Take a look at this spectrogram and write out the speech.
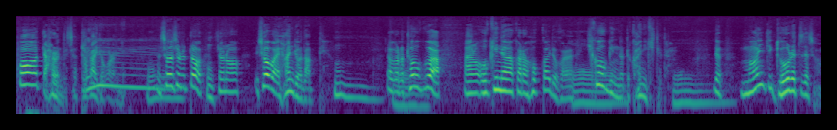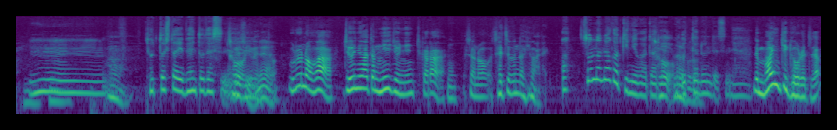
ポーって貼るんですよ高いところに。うん。そうすると、その商売繁盛だって。うん。だから遠くはあの沖縄から北海道から飛行機に乗って買いに来てた。で毎日行列ですよ、うん。ん、ちょっとしたイベントですね。そうねベント。売るのが12月の22日から、うん。その節分の日まであそんな長きにわたり売ってるんですね。で毎日行列だよ。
